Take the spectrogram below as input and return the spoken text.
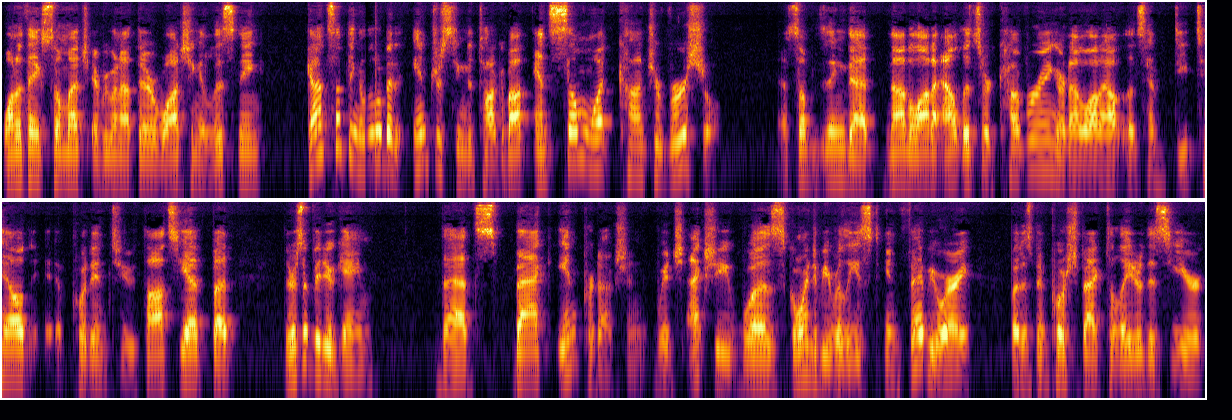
Want to thank so much everyone out there watching and listening. Got something a little bit interesting to talk about and somewhat controversial. something that not a lot of outlets are covering or not a lot of outlets have detailed, eh, put into thoughts yet. But there's a video game that's back in production, which actually was going to be released in February, but has been pushed back to later this year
